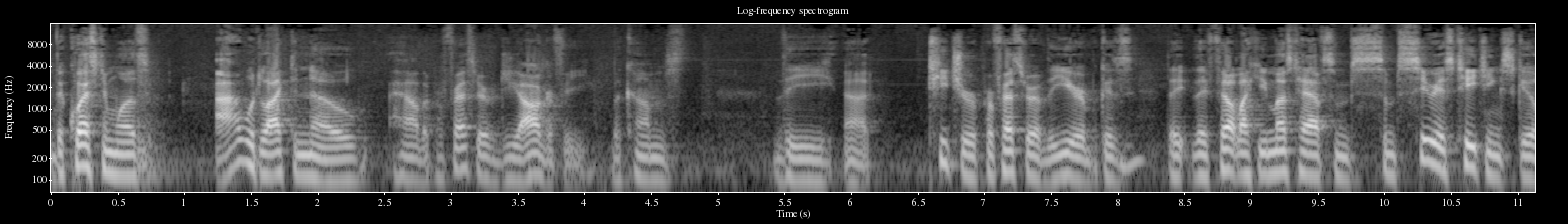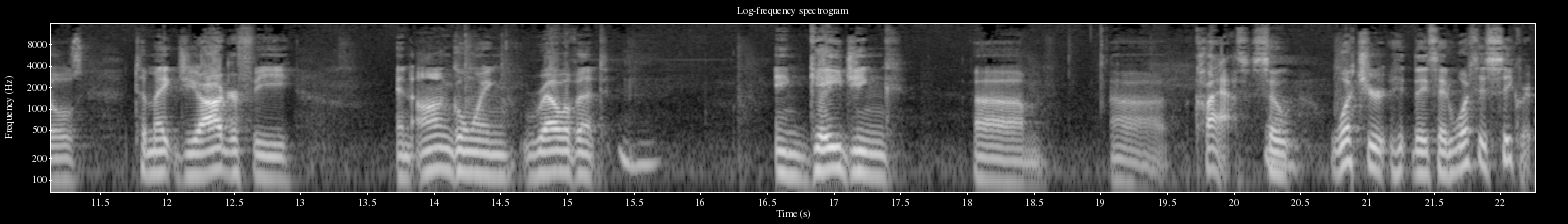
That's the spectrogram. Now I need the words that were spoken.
the question was, I would like to know how the professor of geography becomes the uh, teacher professor of the year because they, they felt like you must have some some serious teaching skills to make geography an ongoing, relevant, engaging um, uh, class. So, what's your? They said, what's his secret?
